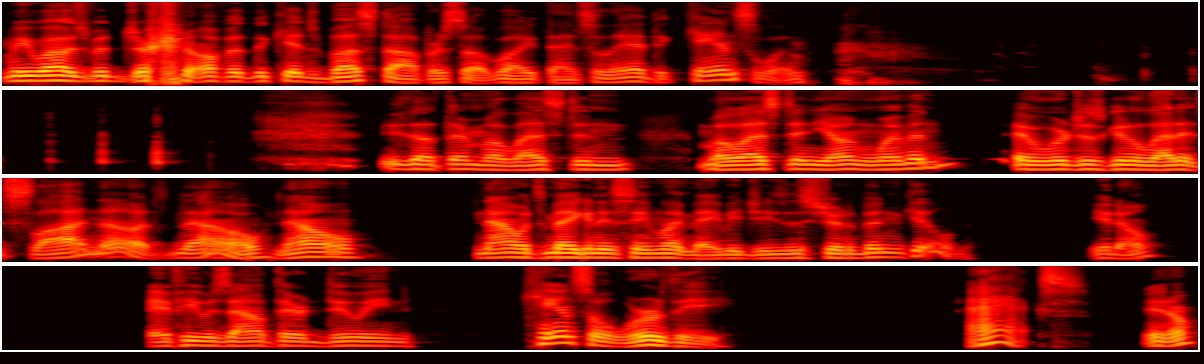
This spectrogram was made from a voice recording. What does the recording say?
Meanwhile, he's been jerking off at the kid's bus stop or something like that, so they had to cancel him. he's out there molesting molesting young women and we're just gonna let it slide. No, it's now, now, now it's making it seem like maybe Jesus should have been killed. You know, if he was out there doing cancel worthy acts, you know,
